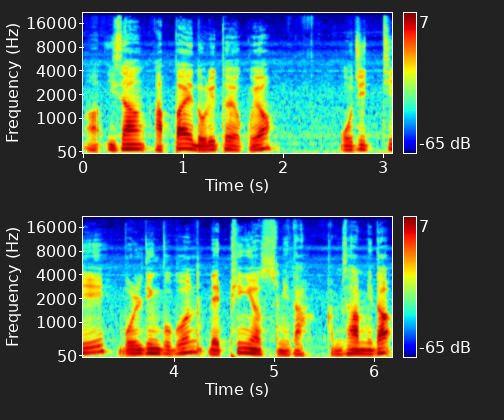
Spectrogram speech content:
아, 이상 아빠의 놀이터였고요. OGT 몰딩 부분 랩핑이었습니다. 감사합니다.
